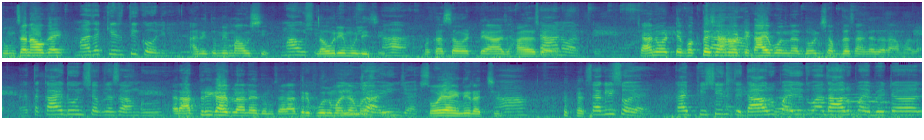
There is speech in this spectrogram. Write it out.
तुमचं नाव काय? माझं कीर्ती कोहली. आणि तुम्ही मावशी? मावशी. नवरी मुलीची. हा. मग कसं वाटते आज? हळद छान? वाटते छान वाटते फक्त छान वाटते काय बोलणार? दोन शब्द सांगा जरा आम्हाला. आता काय दोन शब्द सांगू? रात्री काय प्लॅन आहे तुमचा? रात्री फुल मजा Enjoy, मस्ती. enjoy. सोय आहे नी रातची हा. सगळी सोय आहे. काय फिशील ते? दारू पाहिजे तुम्हाला दारू पाहिजे भेटल.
